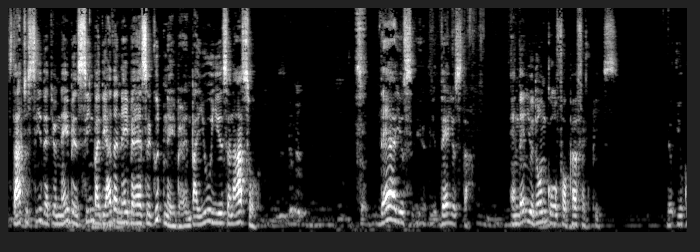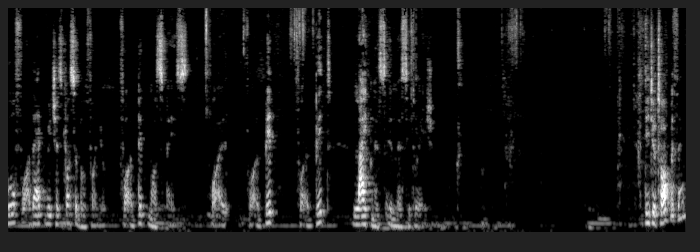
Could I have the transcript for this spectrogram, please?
Start to see that your neighbor is seen by the other neighbor as a good neighbor, and by you he is an asshole. So there you there you start, and then you don't go for perfect peace. You, you go for that which is possible for you, for a bit more space, for a, for a bit for a bit lightness in the situation. Did you talk with them?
